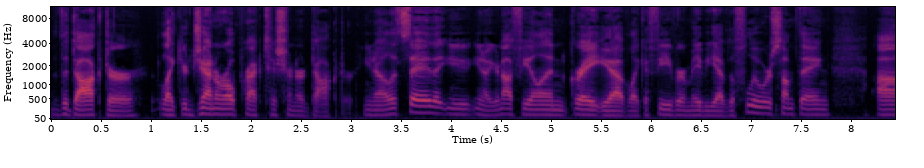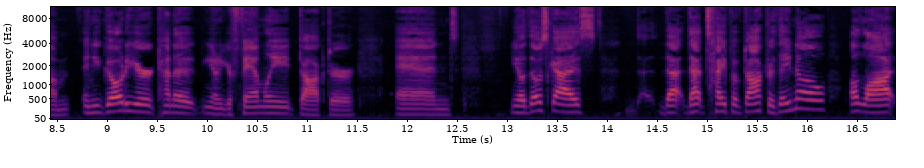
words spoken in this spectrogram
the doctor like your general practitioner doctor. You know, let's say that you you know you're not feeling great, you have like a fever, maybe you have the flu or something, um, and you go to your kind of you know your family doctor, and you know those guys, that that type of doctor, they know a lot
